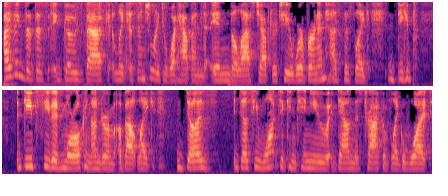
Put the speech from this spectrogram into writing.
I think that this it goes back like essentially to what happened in the last chapter too, where Vernon has this like deep, deep-seated moral conundrum about like does does he want to continue down this track of like what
